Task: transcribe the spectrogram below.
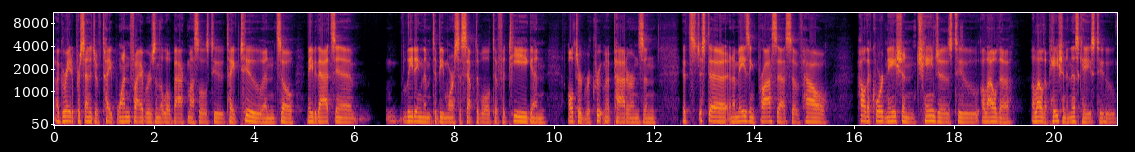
a greater percentage of type 1 fibers in the low back muscles to type 2. And so maybe that's uh, leading them to be more susceptible to fatigue and altered recruitment patterns. And it's just a, an amazing process of how how the coordination changes to allow the allow the patient in this case to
